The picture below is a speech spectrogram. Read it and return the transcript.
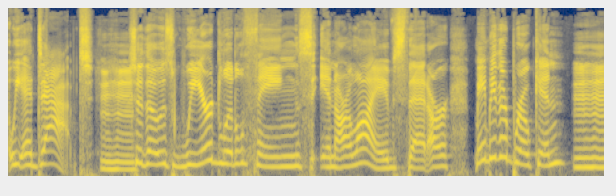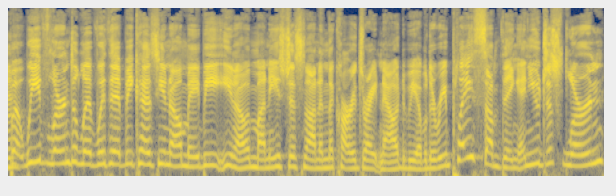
we adapt mm-hmm. to those weird little things in our lives that are maybe they're broken, mm-hmm. but we've learned to live with it because you know maybe you know money's just not in the cards right now to be able to replace something, and you just learn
